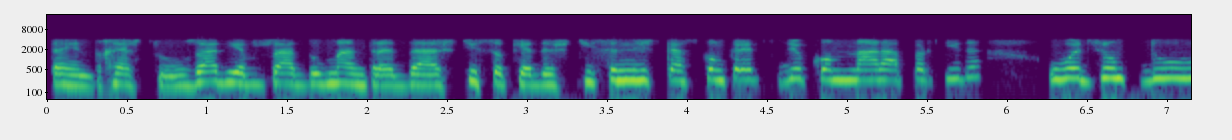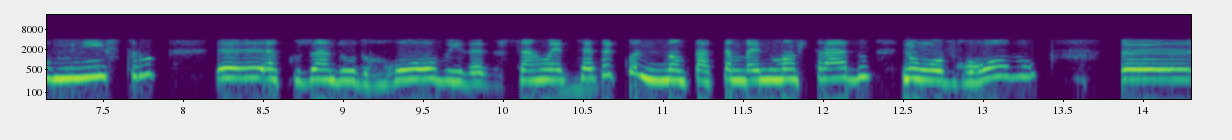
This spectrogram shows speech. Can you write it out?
tem de resto usado e abusado do mantra da justiça, o que é da justiça, neste caso concreto, decidiu condenar à partida o adjunto do Ministro, eh, acusando-o de roubo e de agressão, etc., quando não está também demonstrado, não houve roubo, Uh,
